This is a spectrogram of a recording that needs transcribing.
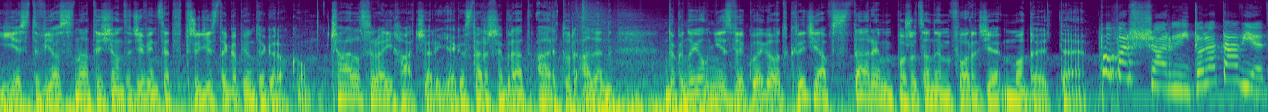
Jest wiosna 1935 roku. Charles Ray Hatcher i jego starszy brat Arthur Allen dokonują niezwykłego odkrycia w starym, porzuconym Fordzie Model T. Popatrz, Charlie, to latawiec.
